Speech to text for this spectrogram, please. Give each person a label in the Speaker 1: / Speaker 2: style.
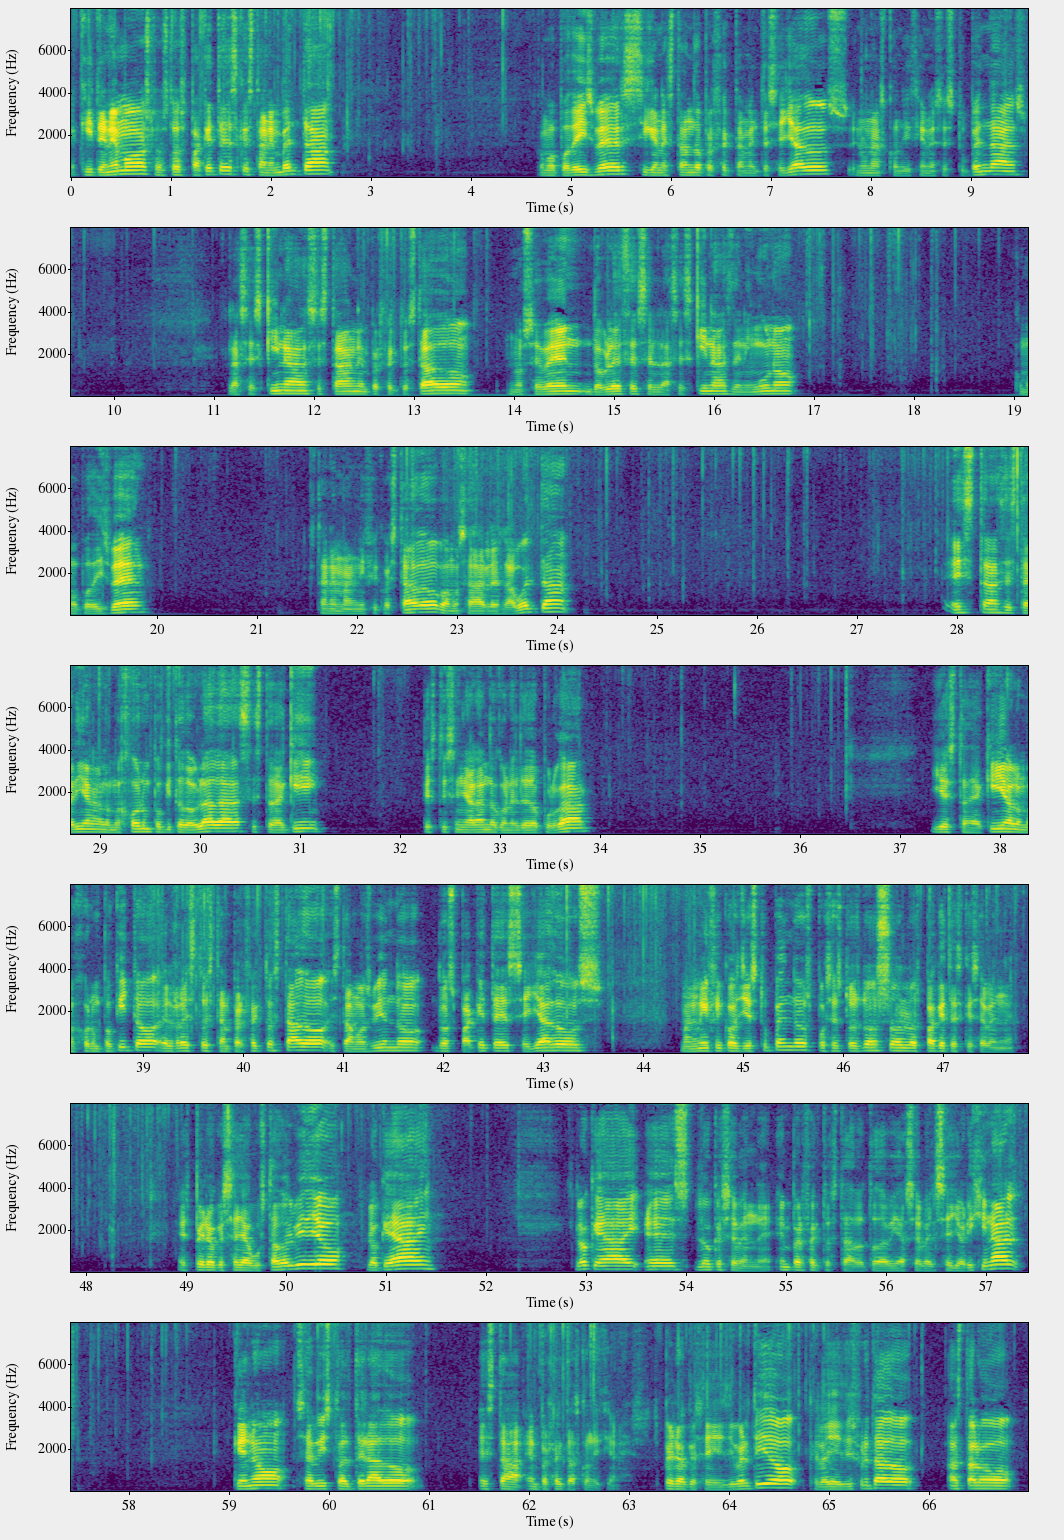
Speaker 1: Aquí tenemos los dos paquetes que están en venta. Como podéis ver, siguen estando perfectamente sellados, en unas condiciones estupendas. Las esquinas están en perfecto estado, no se ven dobleces en las esquinas de ninguno. Como podéis ver, están en magnífico estado. Vamos a darles la vuelta. Estas estarían a lo mejor un poquito dobladas. Esta de aquí, que estoy señalando con el dedo pulgar. y esta de aquí a lo mejor un poquito, el resto está en perfecto estado, estamos viendo dos paquetes sellados, magníficos y estupendos, pues estos dos son los paquetes que se venden. Espero que os haya gustado el vídeo, lo que hay, lo que hay es lo que se vende en perfecto estado, todavía se ve el sello original, que no se ha visto alterado, está en perfectas condiciones. Espero que os hayáis divertido, que lo hayáis disfrutado, hasta luego.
